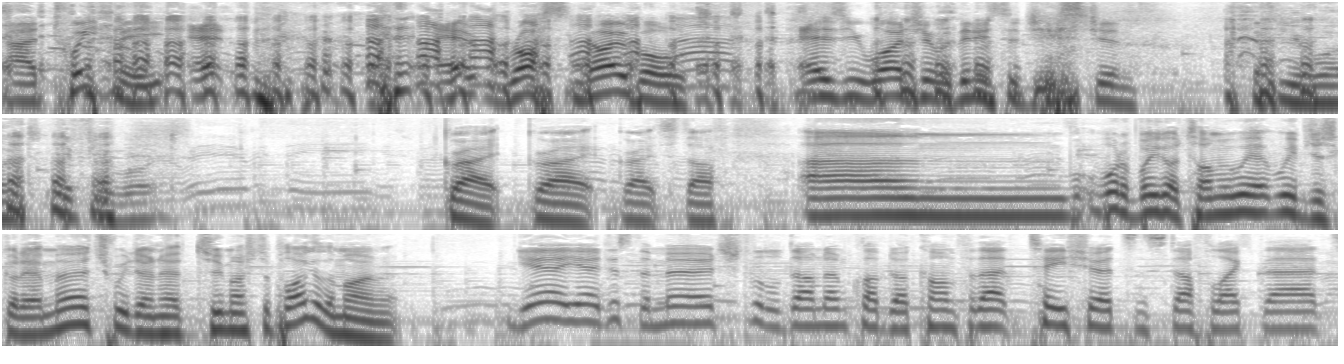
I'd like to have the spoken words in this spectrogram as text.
Uh, tweet me at, at Ross Noble as you watch it with any suggestions. if you would if you would great, great, great stuff. Um, what have we got, Tommy? We, we've just got our merch. We don't have too much to plug at the moment. Yeah, yeah, just the merch, littledumdumclub.com for that, t-shirts and stuff like that.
